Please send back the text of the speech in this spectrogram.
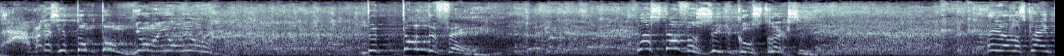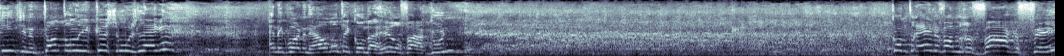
Ah, waar is hier Tom Tom? Jongen, jongen, jongen. De tandenvee. Wat is dat voor zieke constructie? En je dan als klein kindje een tand onder je kussen moest leggen? En ik woon in Helmond, ik kon dat heel vaak doen. Komt er een of andere vage vee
